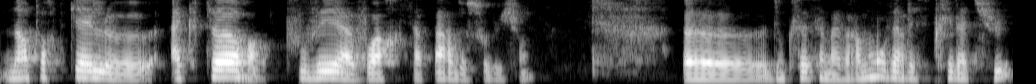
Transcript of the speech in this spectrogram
n'importe quel, acteur pouvait avoir sa part de solution. Donc ça, ça m'a vraiment ouvert l'esprit là-dessus.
